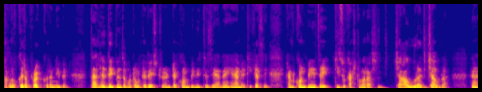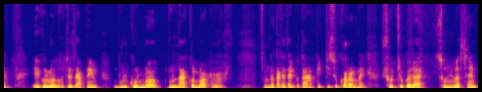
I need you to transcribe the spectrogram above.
ভালো করে প্রয়োগ করে নেবেন। তাহলে দেখবেন যে মোটামুটি রেস্টুরেন্টে কনভিনিতে যে আনে হ্যাঁ ঠিক আছে? কারণ কনভিনিতে কিছু কাস্টমার আসে যাউরা যাউরা হ্যাঁ? এগুলো হচ্ছে যে আপনি ভুল করল, ভুল না করল তাকে দেখব তা আপনি কিছু করার নাই। সহ্য করে সুমিমা সেন্ট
